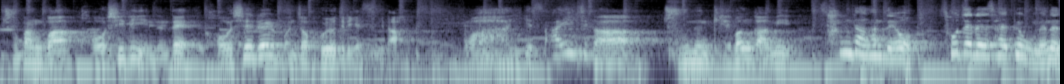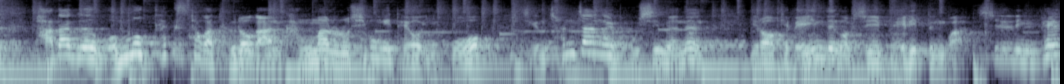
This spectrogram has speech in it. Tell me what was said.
주방과 거실이 있는데 거실을 먼저 보여드리겠습니다. 와 이게 사이즈가 주는 개방감이 상당한데요. 소재를 살펴보면 은 바닥은 원목 텍스처가 들어간 강마루로 시공이 되어 있고 지금 천장을 보시면은 이렇게 메인 등 없이 메리 등과 실링 팬,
